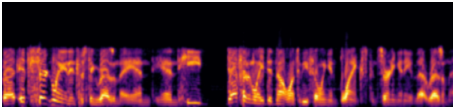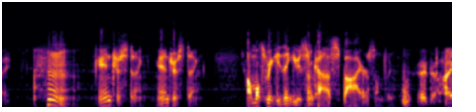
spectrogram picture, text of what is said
but it's certainly an interesting resume, and, and he definitely did not want to be filling in blanks concerning any of that resume. Hmm. Interesting. Interesting. Almost make you think he was some kind of spy or something. Uh, I,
